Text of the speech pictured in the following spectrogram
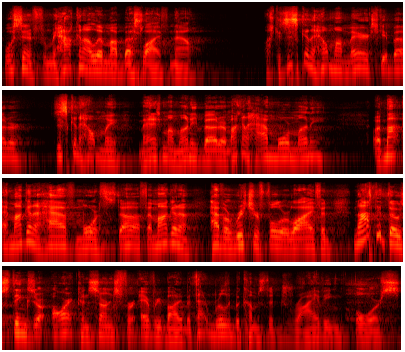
what's in it for me? How can I live my best life now? Like, is this going to help my marriage get better? Is this going to help me manage my money better? Am I going to have more money? Am I, am I going to have more stuff? Am I going to have a richer, fuller life? And not that those things are, aren't concerns for everybody, but that really becomes the driving force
